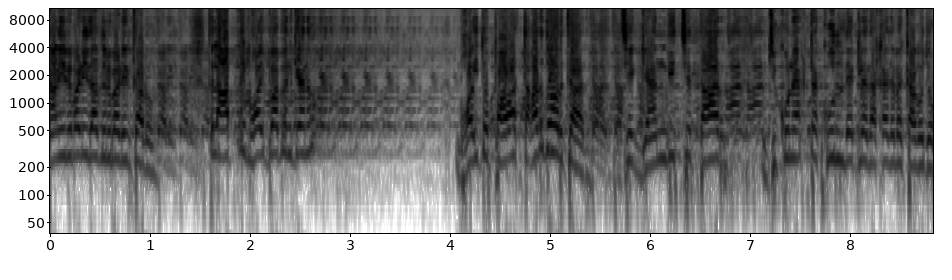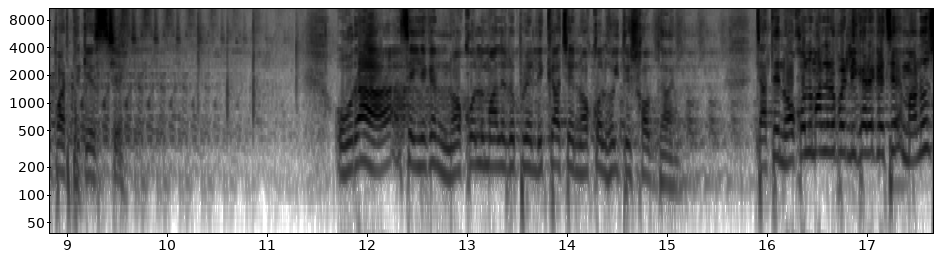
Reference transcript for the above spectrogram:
নানির বাড়ি, দাদুর বাড়ির কারও? তাহলে আপনি ভয় পাবেন কেন? ভয় তো পাওয়া তার দরকার। যে জ্ঞান দিচ্ছে তার। যে কোনো একটা কুল দেখলে দেখা যাবে কাগজ ওপার থেকে এসছে। ওরা সেই এখানে নকল মালের উপরে লেখা আছে, নকল হইতে সাবধান। যাতে নকল মালের উপরে লিখে রেখেছে মানুষ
